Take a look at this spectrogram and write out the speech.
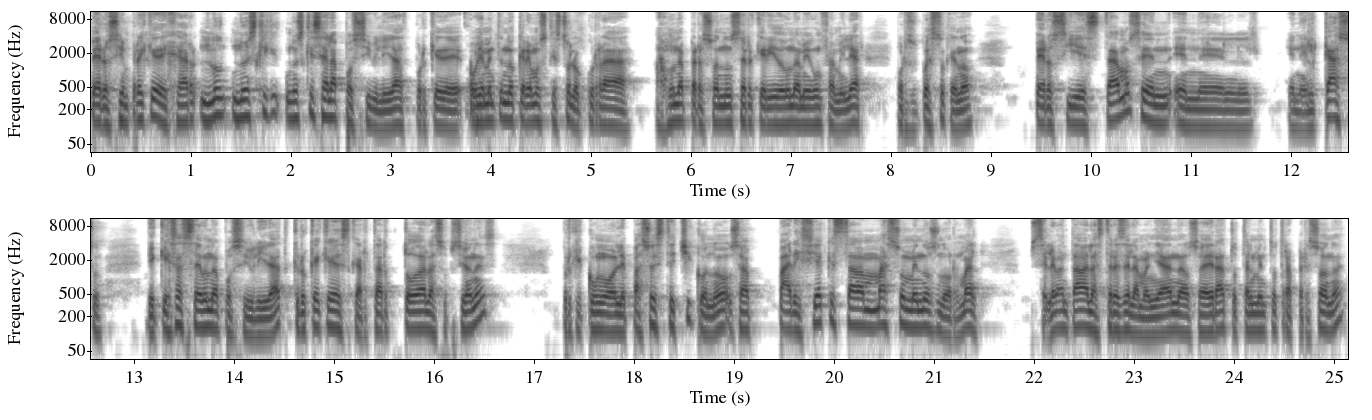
pero siempre hay que dejar, no, no, es, que, no es que sea la posibilidad, porque obviamente no queremos que esto le ocurra a una persona, un ser querido, un amigo, un familiar, por supuesto que no, pero si estamos en, en, el, en el caso de que esa sea una posibilidad, creo que hay que descartar todas las opciones, porque como le pasó a este chico, ¿no? O sea, parecía que estaba más o menos normal se levantaba a las 3 de la mañana, o sea, era totalmente otra persona.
